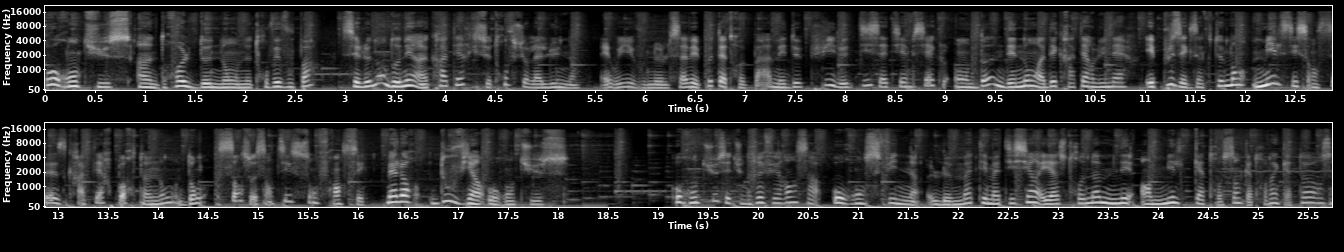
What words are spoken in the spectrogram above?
Orontius, un drôle de nom, ne trouvez-vous pas? C'est le nom donné à un cratère qui se trouve sur la Lune. Eh oui, vous ne le savez peut-être pas, mais depuis le XVIIe siècle, on donne des noms à des cratères lunaires. Et plus exactement, 1616 cratères portent un nom, dont 166 sont français. Mais alors, d'où vient Orontius? Orontius est une référence à Oronsphine, le mathématicien et astronome né en 1494,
